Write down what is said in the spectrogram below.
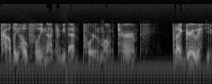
probably, hopefully, not going to be that important long term. But I agree with you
